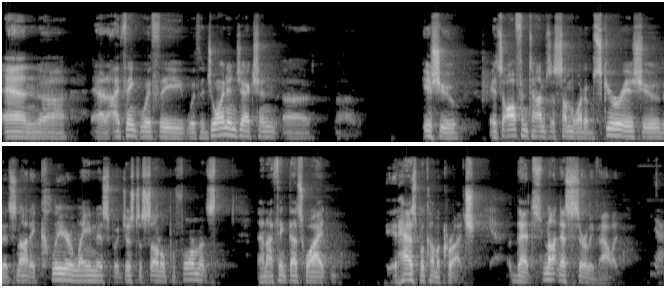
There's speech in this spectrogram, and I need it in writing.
And uh, and I think with the with the joint injection uh, uh, issue, it's oftentimes a somewhat obscure issue that's not a clear lameness, but just a subtle performance. And I think that's why it, it has become a crutch yeah. that's not necessarily valid. Yeah.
